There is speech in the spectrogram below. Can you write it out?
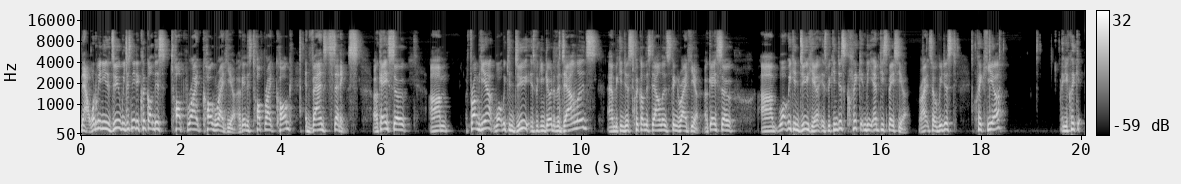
Now, what do we need to do? We just need to click on this top right cog right here. Okay, this top right cog, advanced settings. Okay, so um, from here, what we can do is we can go to the downloads and we can just click on this downloads thing right here. Okay, so um, what we can do here is we can just click in the empty space here, right? So we just click here if you click,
